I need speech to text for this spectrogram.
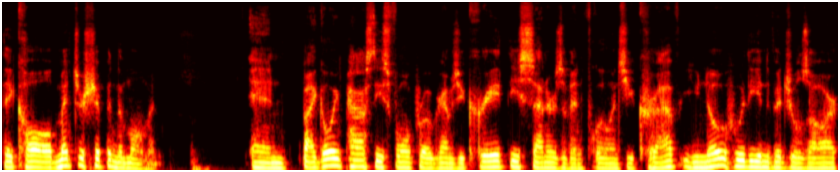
they call mentorship in the moment. And by going past these formal programs, you create these centers of influence. You have, you know who the individuals are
